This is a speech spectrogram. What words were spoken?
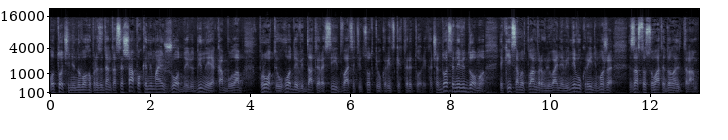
оточенні нового президента США поки немає жодної людини, яка була б проти угоди віддати Росії 20% українських територій. Хоча досі невідомо, який саме план врегулювання війни в Україні може застосувати Дональд Трамп.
